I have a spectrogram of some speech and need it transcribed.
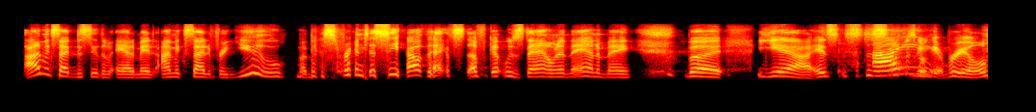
I'm excited to see them animated. I'm excited for you, my best friend, to see how that stuff goes down in the anime. But yeah, it's, it's the stuff is gonna get real.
